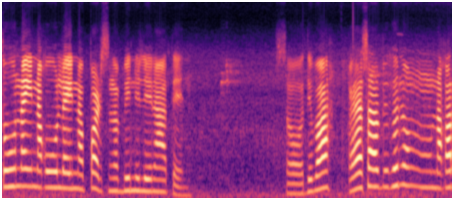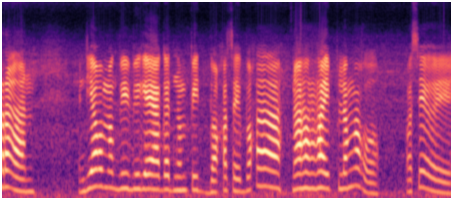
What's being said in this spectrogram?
tunay na kulay na parts na binili natin so di ba? Kaya sabi ko nung nakaraan hindi ako magbibigay agad ng feedback kasi baka nahahype lang ako. Kasi eh,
